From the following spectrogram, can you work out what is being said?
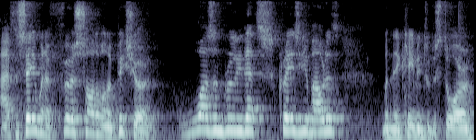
I have to say, when I first saw them on a picture, wasn't really that crazy about it. When they came into the store,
